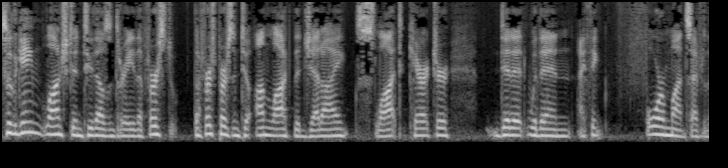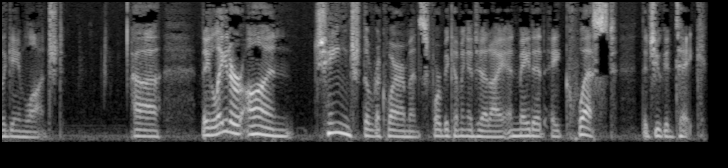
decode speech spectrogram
so the game launched in 2003. The first the first person to unlock the Jedi slot character did it within I think four months after the game launched. Uh, they later on changed the requirements for becoming a Jedi and made it a quest that you could take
